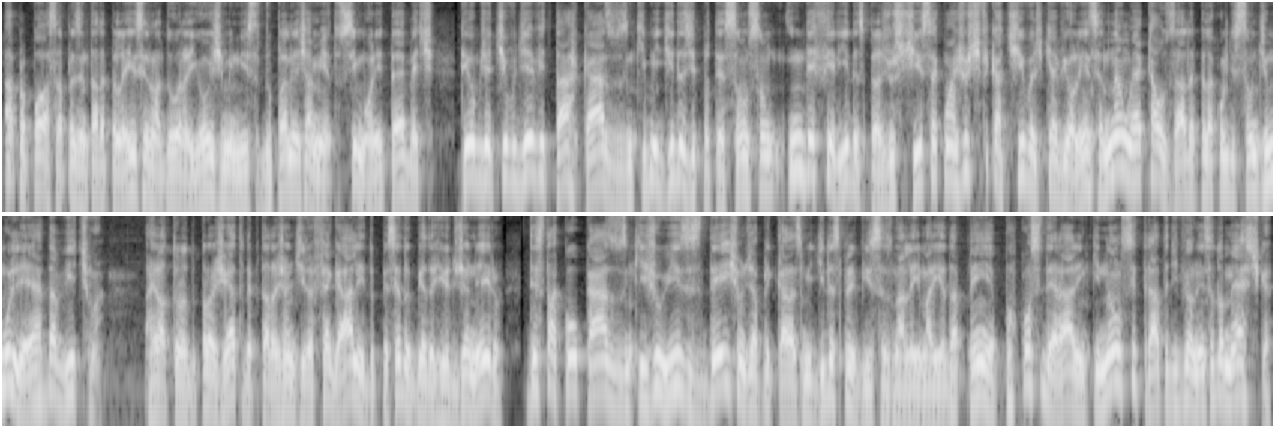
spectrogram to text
A proposta apresentada pela ex-senadora e hoje ministra do Planejamento, Simone Tebet, tem o objetivo de evitar casos em que medidas de proteção são indeferidas pela Justiça com a justificativa de que a violência não é causada pela condição de mulher da vítima. A relatora do projeto, deputada Jandira Fegali, do PCdoB do Rio de Janeiro, destacou casos em que juízes deixam de aplicar as medidas previstas na Lei Maria da Penha por considerarem que não se trata de violência doméstica,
